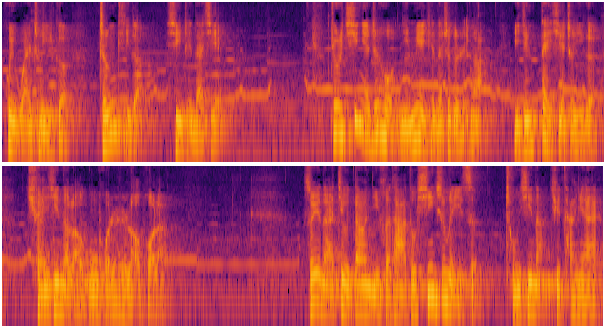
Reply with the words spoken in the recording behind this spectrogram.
会完成一个整体的新陈代谢。就是七年之后，你面前的这个人啊，已经代谢成一个全新的老公或者是老婆了。所以呢，就当你和他都新生了一次，重新呢去谈恋爱，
